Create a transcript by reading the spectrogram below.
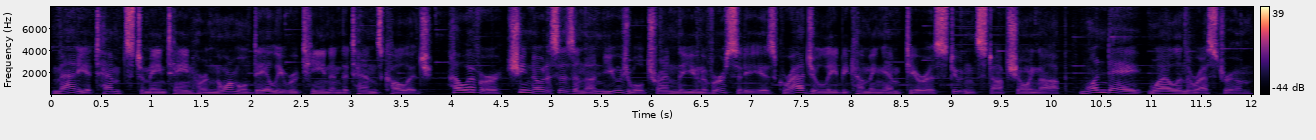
Maddie attempts to maintain her normal daily routine and attend college. However, she notices an unusual trend the university is gradually becoming emptier as students stop showing up. One day, while in the restroom,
